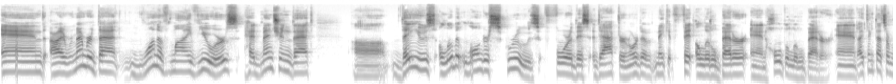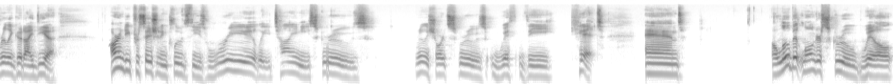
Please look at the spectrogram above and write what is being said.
And I remembered that one of my viewers had mentioned that uh, they use a little bit longer screws for this adapter in order to make it fit a little better and hold a little better. And I think that's a really good idea. R&D Precision includes these really tiny screws, really short screws with the kit. And a little bit longer screw will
